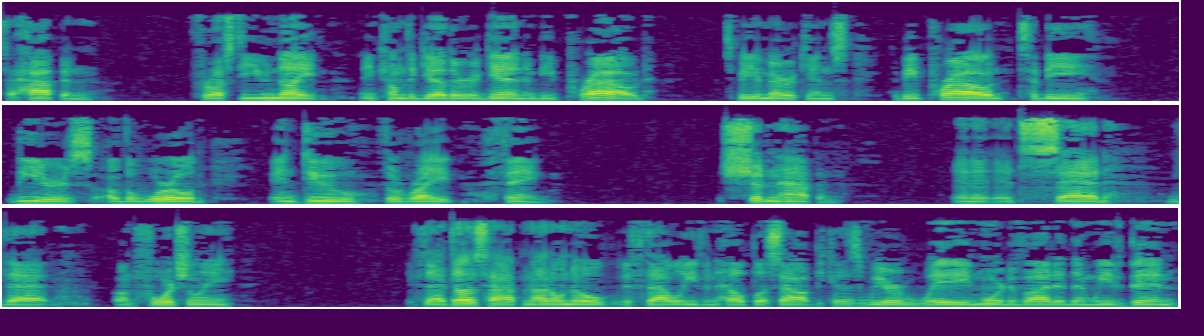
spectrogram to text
to happen for us to unite and come together again and be proud to be Americans, to be proud to be leaders of the world and do the right thing. It shouldn't happen. And it, it's sad that unfortunately if that does happen, I don't know if that will even help us out because we are way more divided than we've been.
